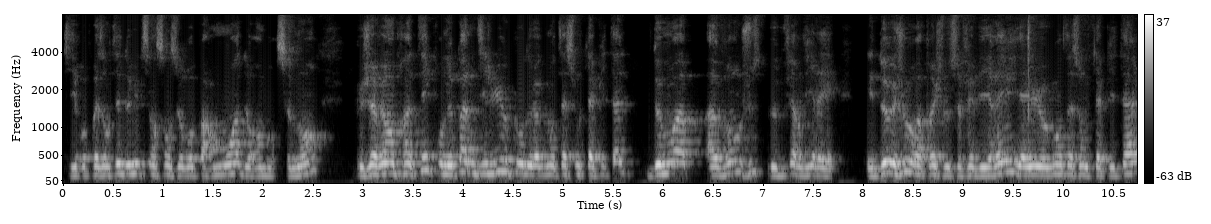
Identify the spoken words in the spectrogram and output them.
qui représentait 2500 euros par mois de remboursement que j'avais emprunté pour ne pas me diluer au cours de l'augmentation de capital deux mois avant juste de me faire virer. Et deux jours après que je me suis fait virer, il y a eu augmentation de capital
